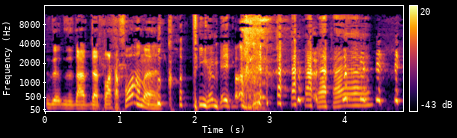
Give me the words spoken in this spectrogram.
do da, da plataforma? o copinho americano.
